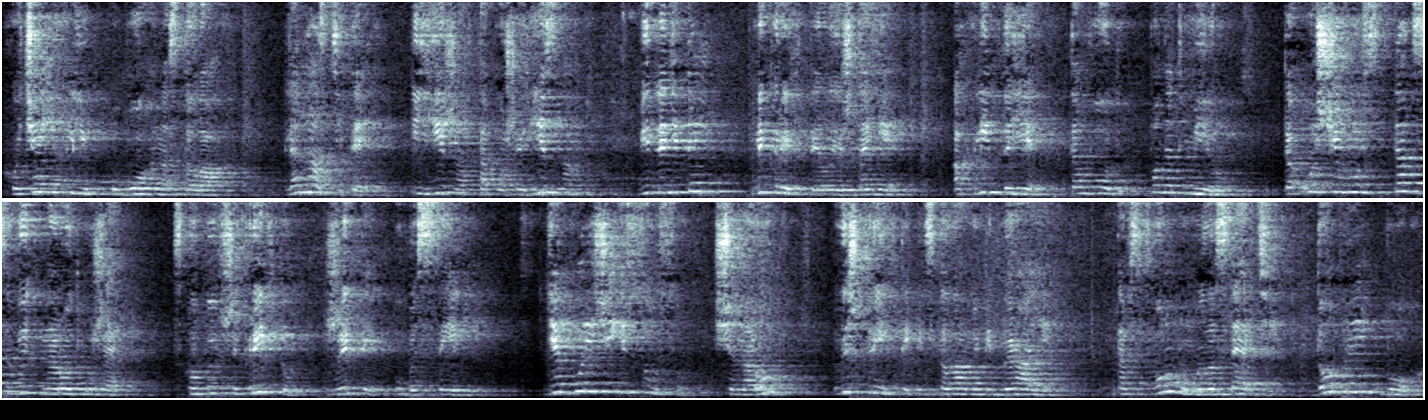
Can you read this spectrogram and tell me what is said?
Хоча і хліб у Бога на столах, для нас, дітей, і їжа також різна. Він для дітей не крихти лиш дає, а хліб дає та воду понад міру. Та ось чомусь так звик народ уже, схопивши крихту, жити у безсилі. Дякуючи Ісусу, що народ лиш крихти під столами підбирає, та в своєму милосерді добрий Бог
